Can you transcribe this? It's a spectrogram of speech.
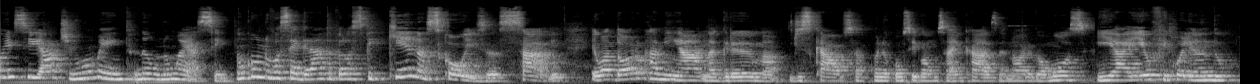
conheci, ah, tive um momento. Não, não é assim. Então, quando você é grato pelas pequenas coisas, sabe? Eu adoro caminhar na grama, descalça, quando eu consigo almoçar em casa na hora do almoço. E aí eu fico olhando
